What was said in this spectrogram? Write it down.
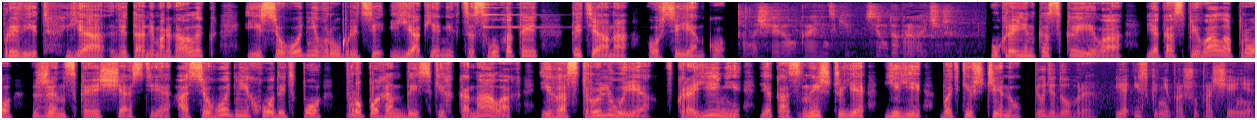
Привіт, я Віталій Маргалик, і сьогодні в рубриці Як я міг це слухати Тетяна Овсієнко, На щиро український. Всім добрий вечір. Українка з Києва, яка співала про женське щастя, а сьогодні ходить по пропагандистських каналах і гастролює в країні, яка знищує її батьківщину. Люди добре, я іскренне прошу прощення.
